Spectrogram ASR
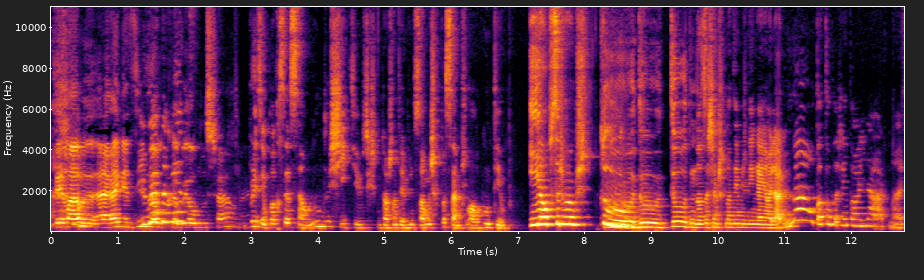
Tem lá a aranhazinha, o cabelo no chão. É? Por exemplo, a recepção, um dos sítios que nós não temos noção, mas que passamos lá algum tempo e observamos tudo, tudo. Nós achamos que não temos ninguém a olhar. Não, está toda a gente a olhar, não é?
